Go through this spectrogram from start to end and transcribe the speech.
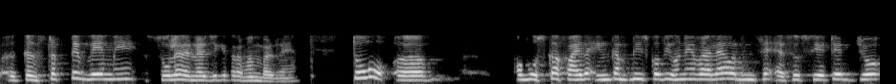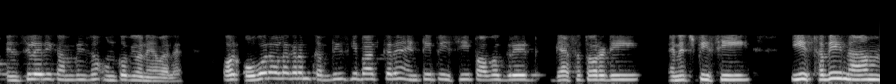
कंस्ट्रक्टिव वे में सोलर एनर्जी की तरफ़ हम बढ़ रहे हैं। तो अब उसका फ़ायदा इन कंपनीज़ को भी होने वाला है और इनसे एसोसिएटेड जो इंसिलरी कंपनीज़ हैं, उनको भी होने वाला है। और ओवरऑल अगर हम कंपनीज़ की बात करें NTPC power grid gas authority NHPC ये सभी नाम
